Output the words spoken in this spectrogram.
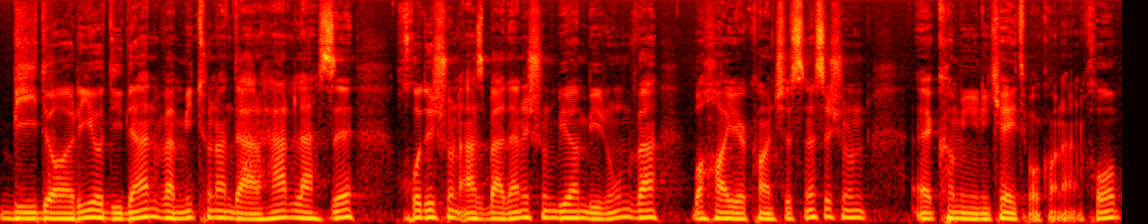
بیداری رو دیدن و میتونن در هر لحظه خودشون از بدنشون بیان بیرون و با هایر کانشسنسشون کمیونیکیت بکنن. خب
